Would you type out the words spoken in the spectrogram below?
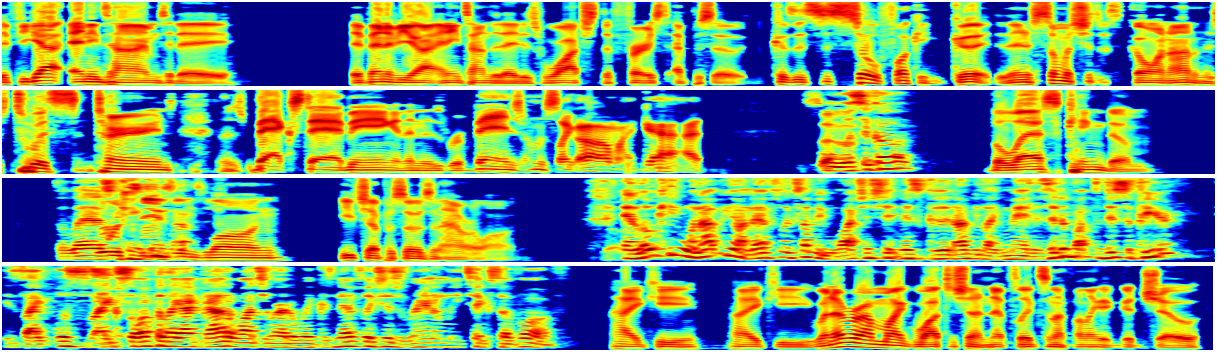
if you got any time today, if any of you got any time today, just watch the first episode because it's just so fucking good. And there's so much shit that's going on, and there's twists and turns, and there's backstabbing, and then there's revenge. I'm just like, oh my god. So, what's it called? The Last Kingdom. The Last Four Kingdom. seasons long each episode is an hour long. So. And low key, when I be on Netflix, I'll be watching shit and it's good. I'll be like, man, is it about to disappear? It's like, what's like, so I feel like I gotta watch it right away because Netflix just randomly takes stuff off. High key, high key. Whenever I'm like watching shit on Netflix and I find like a good show,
